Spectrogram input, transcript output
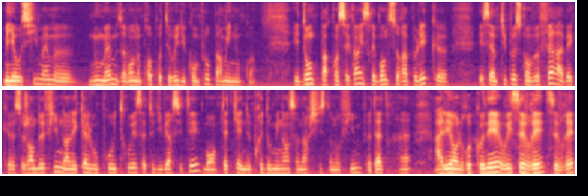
Mais il y a aussi même euh, nous-mêmes, nous avons nos propres théories du complot parmi nous. Et donc, par conséquent, il serait bon de se rappeler que, et c'est un petit peu ce qu'on veut faire avec euh, ce genre de films dans lesquels vous pouvez trouver cette diversité. Bon, peut-être qu'il y a une prédominance anarchiste dans nos films, peut-être. Hein. Allez, on le reconnaît, oui, c'est vrai, c'est vrai,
